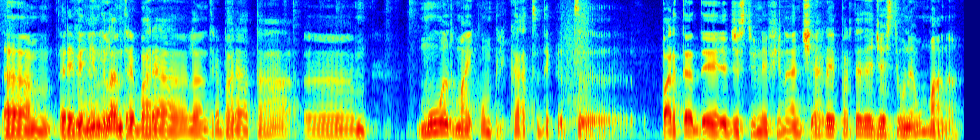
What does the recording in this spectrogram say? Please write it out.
Um, revenind la întrebarea, la întrebarea ta, um, mult mai complicat decât uh, partea de gestiune financiară e partea de gestiune umană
